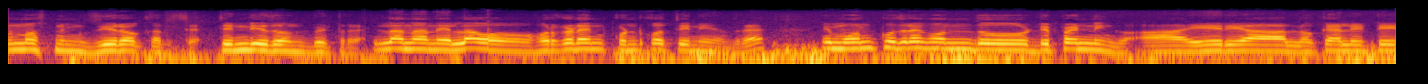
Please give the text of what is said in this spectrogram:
ಆಲ್ಮೋಸ್ಟ್ ನಿಮ್ಗೆ ಝೀರೋ ಖರ್ಚೆ ತಿಂಡಿದೊಂದು ಬಿಟ್ಟರೆ ಇಲ್ಲ ನಾನೆಲ್ಲ ಹೊರಗಡೆ ಕೊಂಡ್ಕೋತೀನಿ ಅಂದರೆ, ನಿಮ್ಮ ಒಂದು ಕುದುರೆಗೆ ಒಂದು ಡಿಪೆಂಡಿಂಗ್ ಆ ಏರಿಯಾ ಲೊಕ್ಯಾಲಿಟಿ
